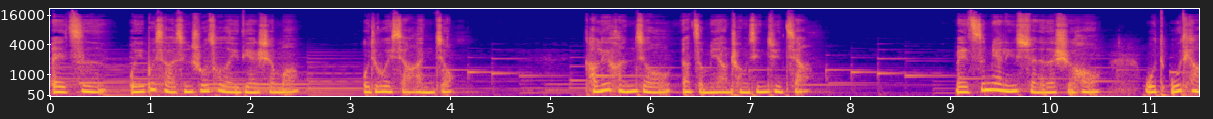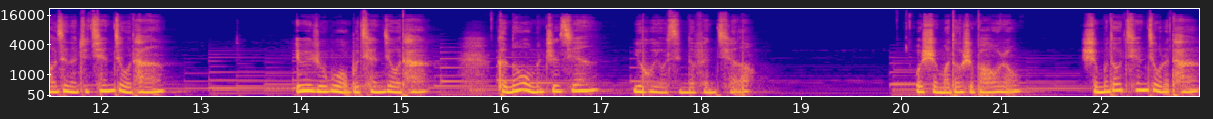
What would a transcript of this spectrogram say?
每次我一不小心说错了一点什么，我就会想很久，考虑很久要怎么样重新去讲。每次面临选择的时候，我无条件的去迁就他，因为如果我不迁就他。可能我们之间又会有新的分歧了。我什么都是包容，什么都迁就着他，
